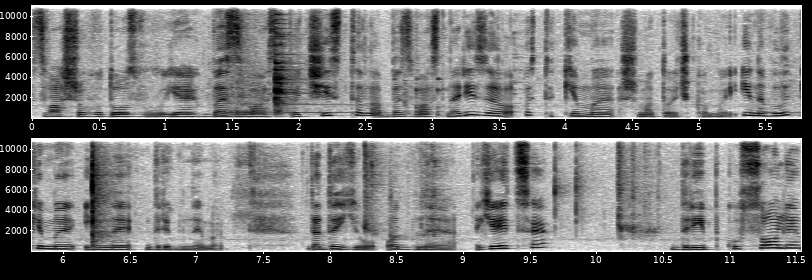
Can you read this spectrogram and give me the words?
З вашого дозволу я їх без вас почистила, без вас нарізала ось такими шматочками. І невеликими, і не дрібними. Додаю одне яйце, дрібку солі,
